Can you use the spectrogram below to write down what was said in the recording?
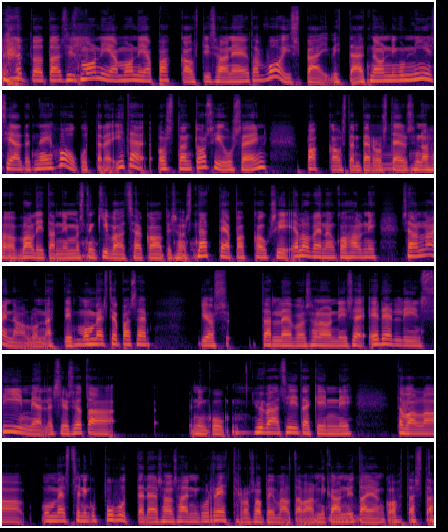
tota, siis monia monia pakkausdesigneja, joita voisi päivittää. Että ne on niin, niin sieltä, että ne ei houkuttele. Itse ostan tosi usein pakkausten perusteella, jos en osaa valita, niin on kiva, että siellä kaapissa on nättejä pakkauksia. Elovenan kohdalla, niin se on aina ollut nätti. Mun mielestä jopa se, jos tälleen voi sanoa, niin se edelliin siinä mielessä, jos jotain niin kuin, hyvää siitäkin, niin tavallaan mun mielestä se niin kuin puhuttelee, se on sain niin kuin retro sopivalta tavalla, mikä on Mm. nyt ajankohtaista.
